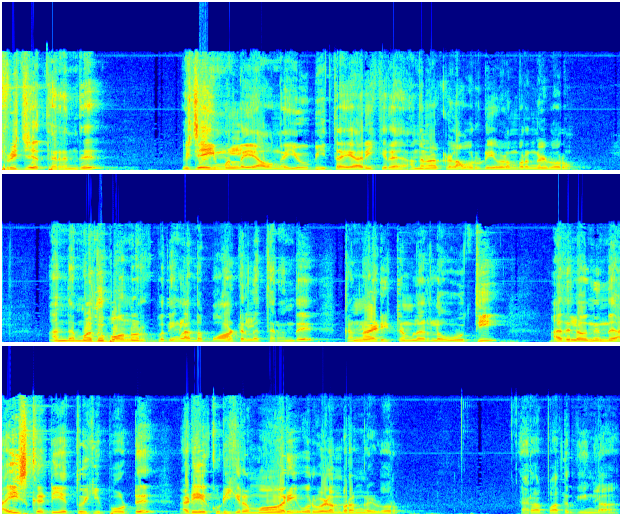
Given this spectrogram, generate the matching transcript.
ஃப்ரிட்ஜை திறந்து விஜய் மல்லையா அவங்க யூபி தயாரிக்கிற அந்த நாட்கள் அவருடைய விளம்பரங்கள் வரும். அந்த மதுபானம் இருக்குது பார்த்தீங்களா அந்த பாட்டிலை திறந்து கண்ணாடி டம்ளரில் ஊற்றி அதில் வந்து இந்த ஐஸ் கட்டியை தூக்கி போட்டு அப்படியே குடிக்கிற மாதிரி ஒரு விளம்பரங்கள் வரும். யாராவது பார்த்துருக்கீங்களா?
